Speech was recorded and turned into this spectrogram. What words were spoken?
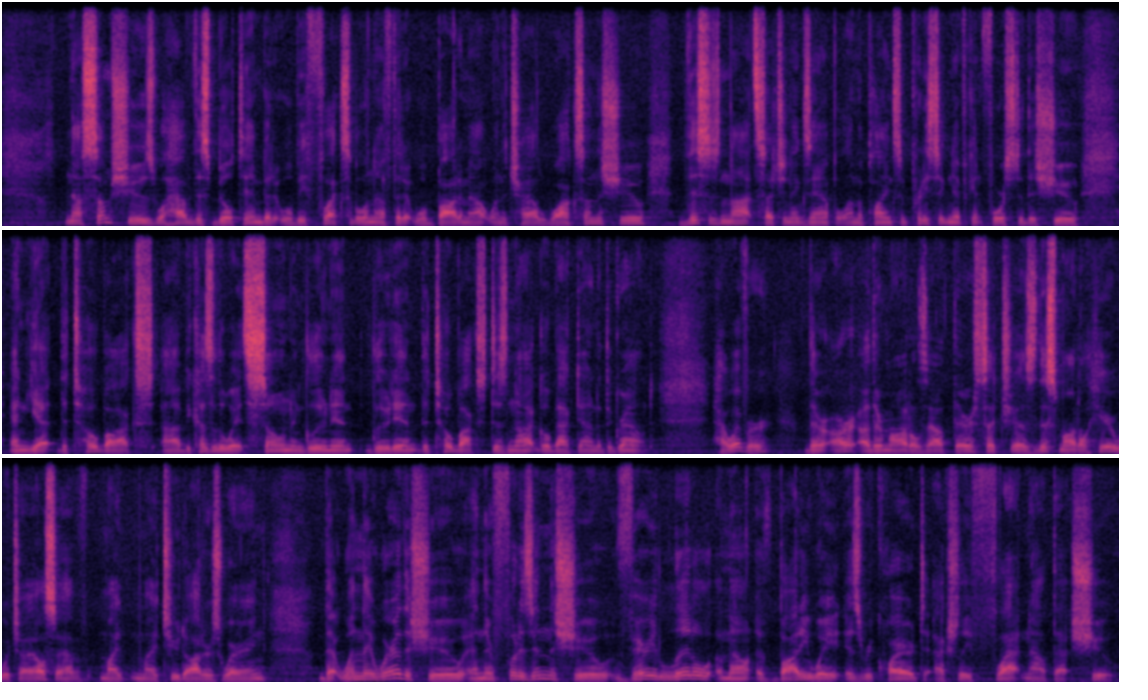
Now some shoes will have this built in but it will be flexible enough that it will bottom out when the child walks on the shoe. This is not such an example. I'm applying some pretty significant force to this shoe and yet the toe box, uh, because of the way it's sewn and glued in, glued in, the toe box does not go back down to the ground. However, there are other models out there, such as this model here, which I also have my, my two daughters wearing, that when they wear the shoe and their foot is in the shoe, very little amount of body weight is required to actually flatten out that shoe.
